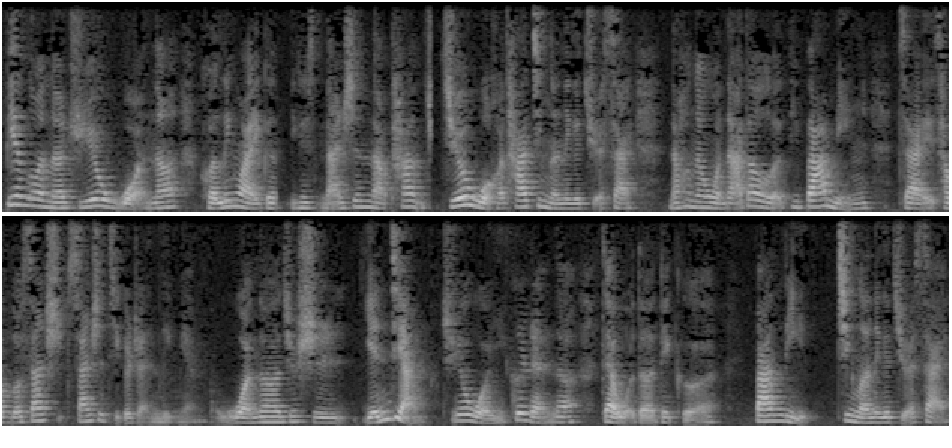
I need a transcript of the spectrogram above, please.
辩论呢，只有我呢和另外一个一个男生呢，他只有我和他进了那个决赛。然后呢，我拿到了第八名，在差不多三十三十几个人里面，我呢就是演讲，只有我一个人呢，在我的那个班里进了那个决赛，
